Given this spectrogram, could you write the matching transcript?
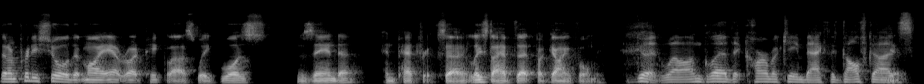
that I'm pretty sure that my outright pick last week was Xander and Patrick. So at least I have that going for me. Good. Well, I'm glad that karma came back. The golf gods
